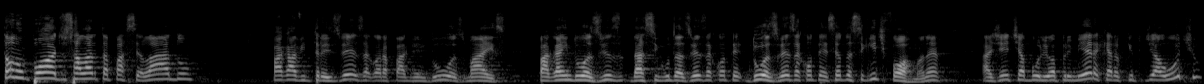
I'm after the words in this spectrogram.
Então não pode, o salário está parcelado, pagava em três vezes, agora paga em duas, mas pagar em duas vezes, das segundas vezes, aconte- duas vezes aconteceu da seguinte forma, né? A gente aboliu a primeira, que era o quinto dia útil,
